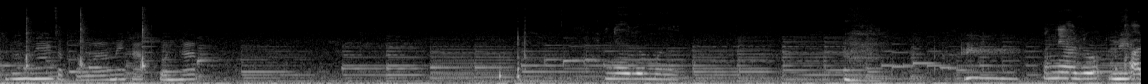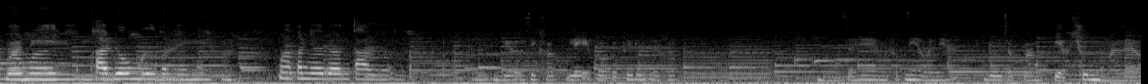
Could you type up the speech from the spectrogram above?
คิดว่ามันน่าจะพอแล้วไหมครับคุณครับเนี่ยดูมือมันเนี่ยดูเล็กขอกดูว่ามือนี้ขอดูมือกันเลยไหมนะคะมือกันเนี่ยโดนตาเหลืองเยอะสิครับเละพอกับพี่รุธเลยครับอืมจะแห้งไหมครับเนี่ยวันเนี้ยดูจากความเปียกชุ่มของมันแล้ว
